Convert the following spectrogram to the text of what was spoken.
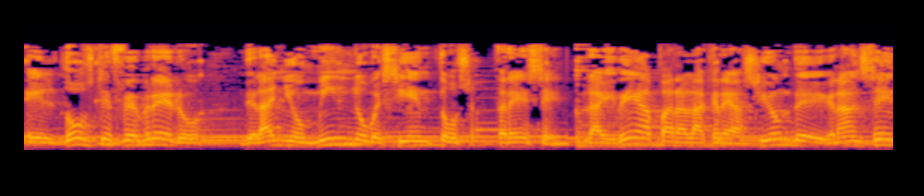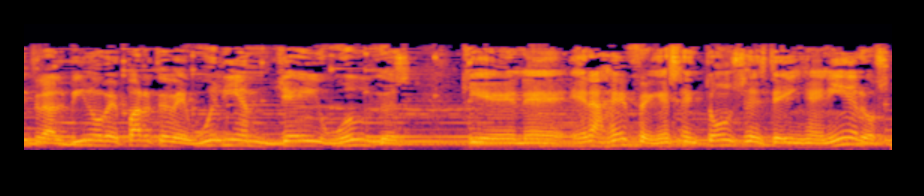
el 2 de febrero del año 1913. La idea para la creación de Grand Central vino de parte de William J. Wilgus, quien eh, era jefe en ese entonces de ingenieros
